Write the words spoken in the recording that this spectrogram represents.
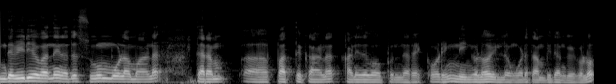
இந்த வீடியோ வந்து எனது சூம் மூலமான தரம் பத்துக்கான கணித வகுப்பு இந்த ரெக்கார்டிங் நீங்களோ இல்லை உங்களோட தம்பி தங்கைகளோ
